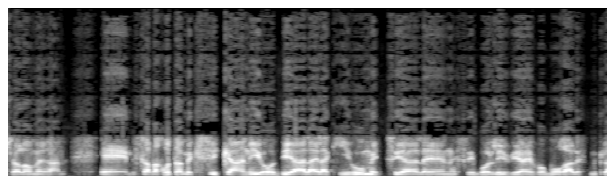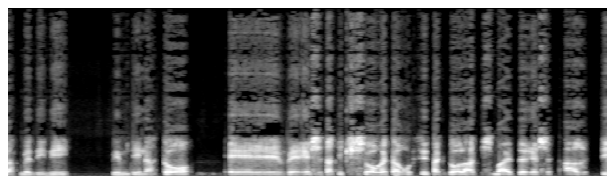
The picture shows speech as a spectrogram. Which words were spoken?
שלום ערן. אה, משרד החוץ המקסיקני הודיע הלילה כי הוא מציע לנשיא בוליביה אבו מוראלס מקלט מדיני במדינתו, אה, ורשת התקשורת הרוסית הגדולה, תשמע את זה רשת RT,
